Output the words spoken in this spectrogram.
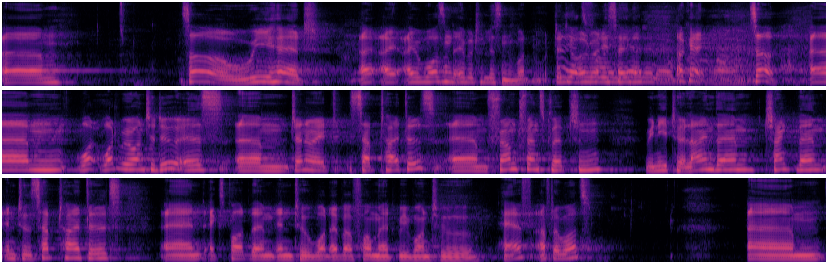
Um, so we had. I, I, I wasn't able to listen. What what- did you already fine. say Yeah, that? no, no, okay. So um, what what we want to do is um, generate subtitles um, from transcription. We need to align them, chunk them into subtitles, and export them into whatever format we want to have afterwards. Um,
